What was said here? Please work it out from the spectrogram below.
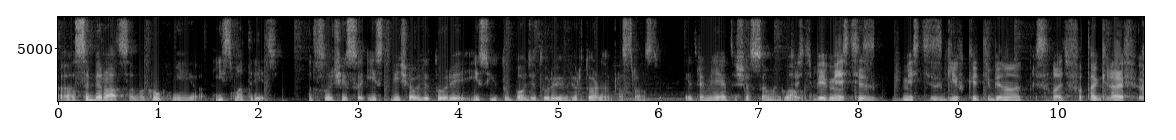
э, собираться вокруг нее и смотреть. Это случится и с Twitch аудиторией, и с YouTube аудиторией в виртуальном пространстве. И для меня это сейчас самое главное. То есть тебе вместе с, вместе с гифкой тебе надо присылать фотографию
